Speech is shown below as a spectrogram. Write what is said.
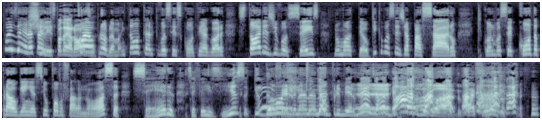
Pois é, né, Chique, Thalys? poderosa. Qual é o problema? Então eu quero que vocês contem agora histórias de vocês no motel. O que, que vocês já passaram que quando você conta pra alguém assim, o povo fala, nossa, sério? Você fez isso? Que doido, Fernanda. não, não, Quem é não. o primeiro mesmo? É o É. Eduardo. Eduardo, vai fundo.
